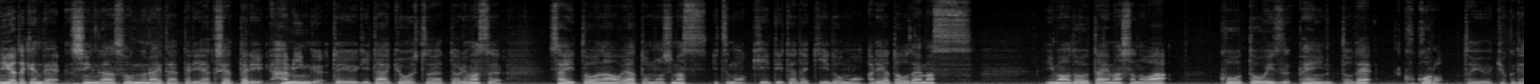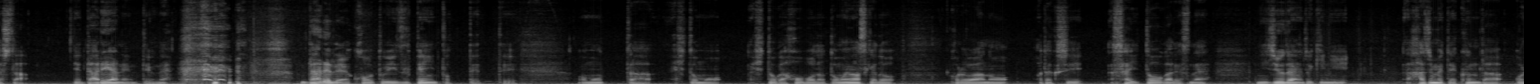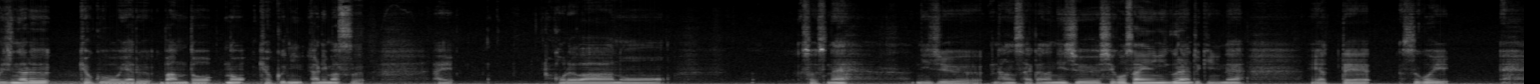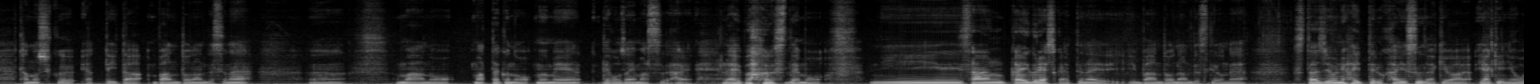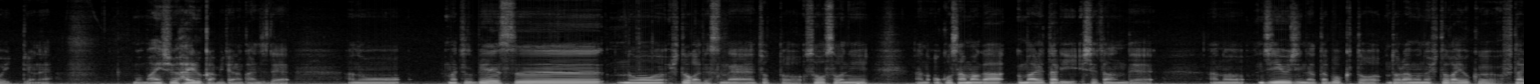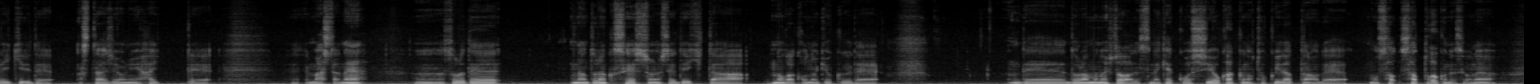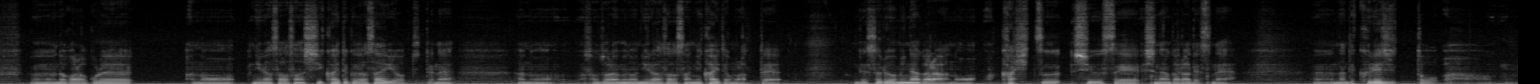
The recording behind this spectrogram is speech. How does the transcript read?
新潟県でシンガーソングライターやったり役者やったりハミングというギター教室をやっております。斉藤直也と申します。いつも聴いていただきどうもありがとうございます。今ほど歌いましたのは「Coat With Paint」で「心」という曲でした。いや誰やねんっていうね。誰だよ Coat With Paint ってって。思った人も人がほぼだと思いますけどこれはあの私斉藤がですね20代の時に初めて組んだオリジナル曲をやるバンドの曲になります。はい。これはあのそうですね。20何歳かな？245歳ぐらいの時にねやってすごい楽しくやっていたバンドなんですね、うん、まああの全くの無名でございます、はい、ライブハウスでも23回ぐらいしかやってないバンドなんですけどね。スタジオに入ってる回数だけはやけに多いっていうね。もう毎週入るかみたいな感じで。あのまあ、ちょっとベースの人がですねちょっと早々にあのお子様が生まれたりしてたんであの自由人だった僕とドラムの人がよく2人きりでスタジオに入ってましたね、うん、それでなんとなくセッションしてできたのがこの曲で。でドラムの人はですね結構詩を書くの得意だったのでもうさっと書くんですよね、うん、だからこれあの韮沢さん詩書いてくださいよって言ってねあのそのドラムの韮沢さんに書いてもらってでそれを見ながらあの過失修正しながらですね、うん、なんでクレジット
